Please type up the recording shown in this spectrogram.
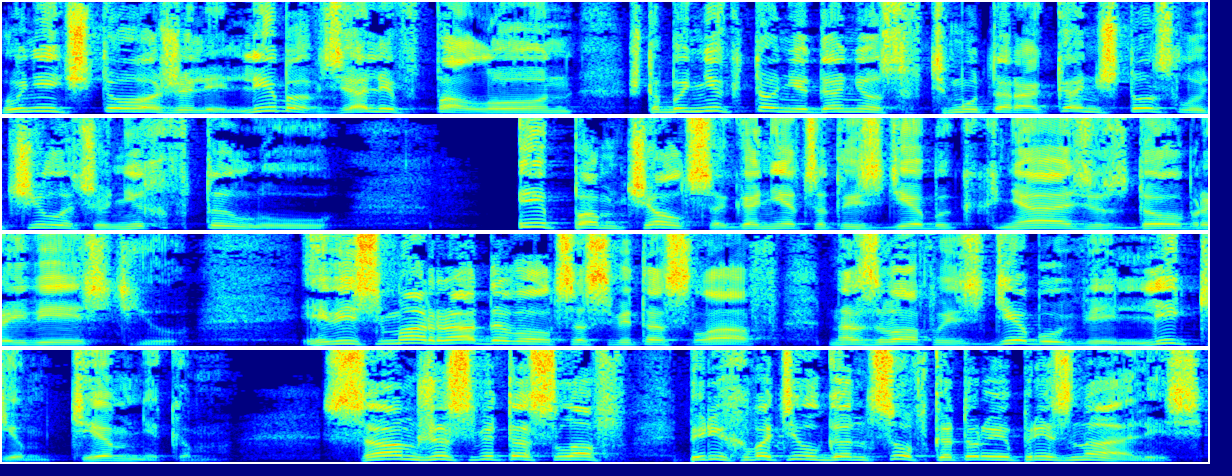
уничтожили, либо взяли в полон, чтобы никто не донес в тьму таракань, что случилось у них в тылу. И помчался гонец от издебы к князю с доброй вестью. И весьма радовался Святослав, назвав издебу великим темником. Сам же Святослав перехватил гонцов, которые признались,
